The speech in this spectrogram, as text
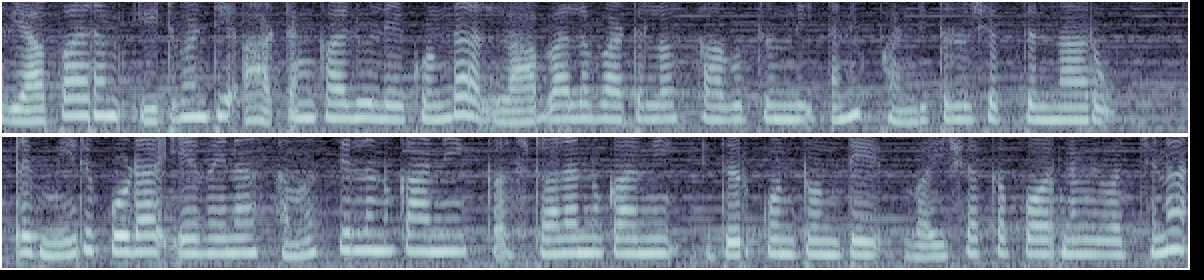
వ్యాపారం ఎటువంటి ఆటంకాలు లేకుండా లాభాల బాటలో సాగుతుంది అని పండితులు చెప్తున్నారు. మరి మీరు కూడా ఏవైనా సమస్యలను కానీ కష్టాలను కానీ ఎదుర్కొంటుంటే వైశాఖ పౌర్ణమి వచ్చిన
